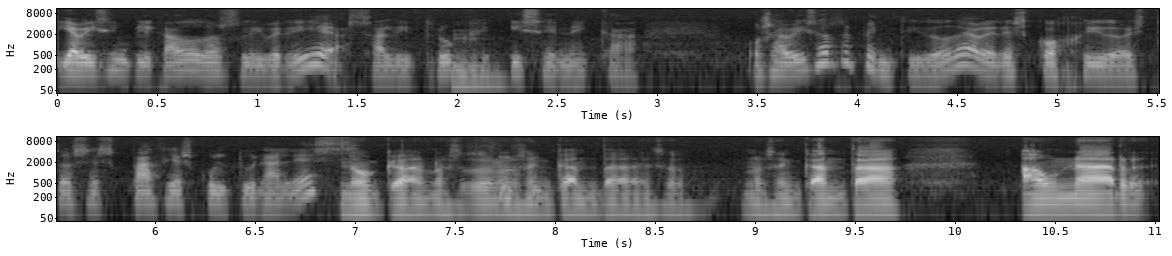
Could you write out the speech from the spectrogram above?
y habéis implicado dos librerías, Salitruc mm. y Seneca. ¿Os habéis arrepentido de haber escogido estos espacios culturales? No, claro, a nosotros nos encanta eso. Nos encanta aunar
